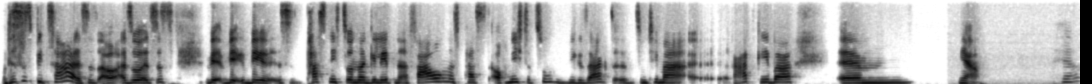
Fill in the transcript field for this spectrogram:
und das ist bizarr. Es ist auch, also es ist, wir, wir, es passt nicht zu unseren gelebten Erfahrungen. Es passt auch nicht dazu, wie gesagt, äh, zum Thema äh, Ratgeber. Ähm, ja. Ja,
